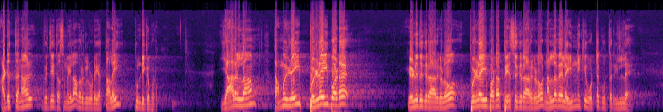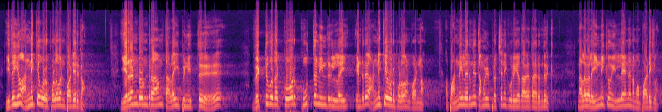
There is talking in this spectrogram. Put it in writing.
அடுத்த நாள் விஜயதசமியில் அவர்களுடைய தலை துண்டிக்கப்படும். யாரெல்லாம் தமிழை பிழைபட எழுதுகிறார்களோ பிழைபட பேசுகிறார்களோ நல்ல வேலை இன்னைக்கு ஒட்டக்கூத்தர் இல்லை. இதையும் அன்னைக்கே ஒரு புலவன் பாடியிருக்கான். இரண்டொன்றாம் தலை பிணித்து வெட்டுவதற்கோர் கூத்த நின்றில்லை என்று அன்னைக்கே ஒரு புலவன் பாடினான். அப்போ அன்னையிலிருந்து தமிழ் பிரச்சனைக்கு உரியதாக தான் இருந்திருக்கு. நல்ல வேலை இன்னைக்கும் இல்லைன்னு நம்ம பாடிக்கலாம்.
